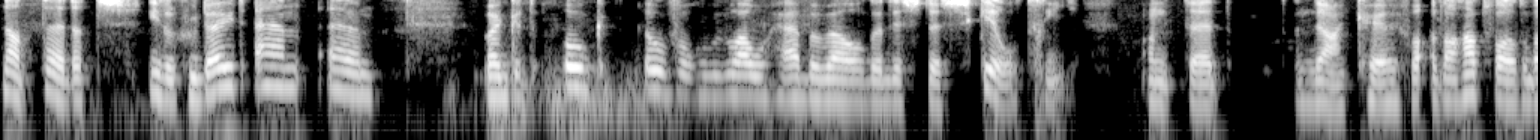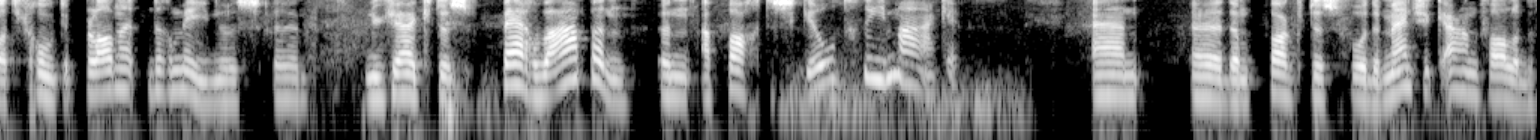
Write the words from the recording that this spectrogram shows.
dat, eh, dat ziet er goed uit. En ehm, waar ik het ook over wou hebben wel, dat is de skill tree. Want eh, ja, ik eh, had wel wat grote plannen ermee. Dus eh, nu ga ik dus per wapen een aparte skill tree maken. En dan pak ik dus voor de magic aanvallen,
